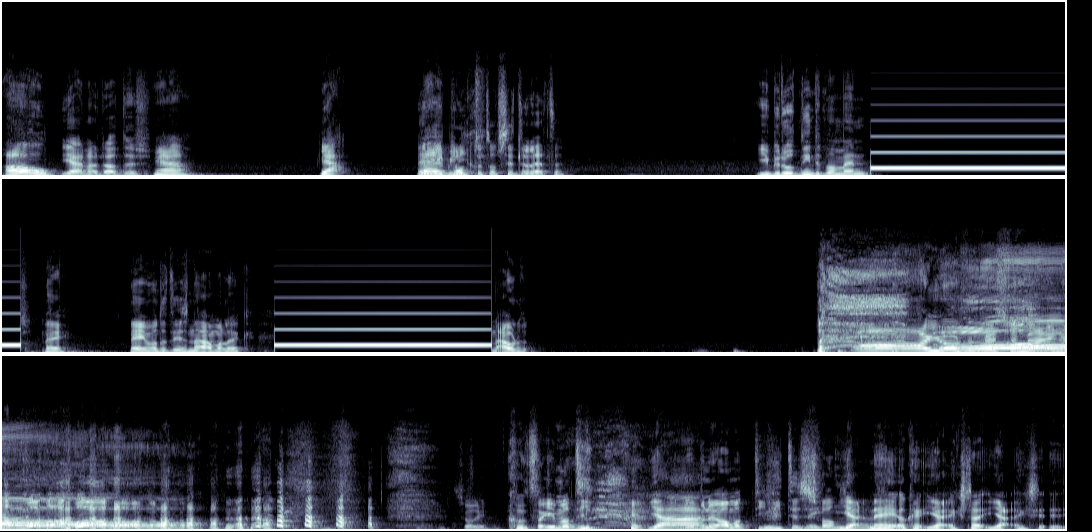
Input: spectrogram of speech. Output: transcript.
Oh, ja, nou dat dus. ja. Ja, Nee, Nee, daar heb je niet klopt. goed op zitten letten. Je bedoelt niet het moment... Nee. Nee, want het is namelijk... Een oudere... Oh, joh, verpest hem bijna. Sorry. Goed. Voor iemand die... we Ja, hebben nu allemaal tinnitus nee, van... ja, eh, nee, oké. ja, ik sta, ja, ik,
